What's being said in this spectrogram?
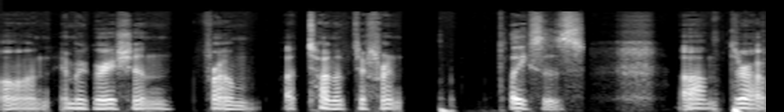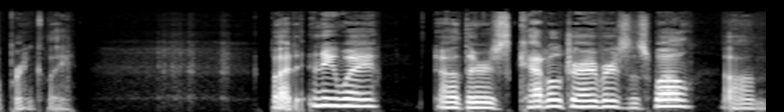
on immigration from a ton of different places um, throughout Brinkley. But anyway, uh, there's cattle drivers as well, um,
